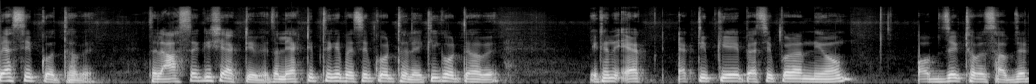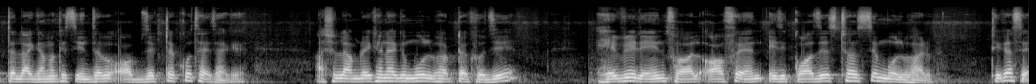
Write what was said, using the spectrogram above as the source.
প্যাসিভ করতে হবে? তাহলে আসছে কি সে অ্যাক্টিভে তাহলে অ্যাক্টিভ থেকে প্যাসিভ করতে হলে কী করতে হবে? এখানে অ্যাক্টিভকে প্যাসিভ করার নিয়ম অবজেক্ট হবে সাবজেক্ট তাহলে আগে আমাকে চিনতে হবে অবজেক্টটা কোথায় থাকে? আসলে আমরা এখানে আগে মূল ভাবটা খুঁজি। হেভি রেইনফল অফেন এই যে কজেসটা হচ্ছে মূল ভার্ব ঠিক আছে?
